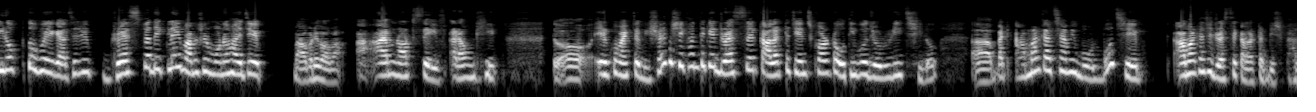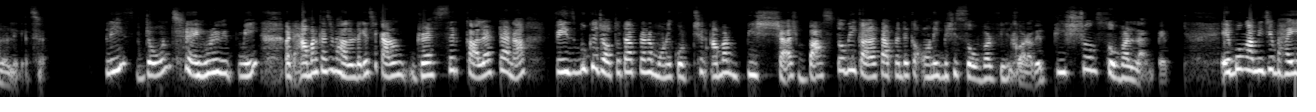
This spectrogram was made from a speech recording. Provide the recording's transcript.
বিরক্ত হয়ে গেছে যে ড্রেসটা দেখলেই মানুষের মনে হয় যে বাবারে বাবা I am not safe around him তো, এরকম একটা বিষয়। তো সেখান থেকে ড্রেসের কালারটা চেঞ্জ করাটা অতীব জরুরি ছিল। বাট আমার কাছে আমি বলব যে, আমার কাছে ড্রেসের কালারটা বেশ ভালো লেগেছে। Please don't agree with me but আমার কাছে ভালো লেগেছে কারণ ড্রেসের কালারটা না ফেসবুকে যতটা আপনারা মনে করছেন, আমার বিশ্বাস বাস্তবে কালারটা আপনাদেরকে অনেক বেশি সোভার ফিল করাবে, ভীষণ সোভার লাগবে। এবং আমি যে ভাই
